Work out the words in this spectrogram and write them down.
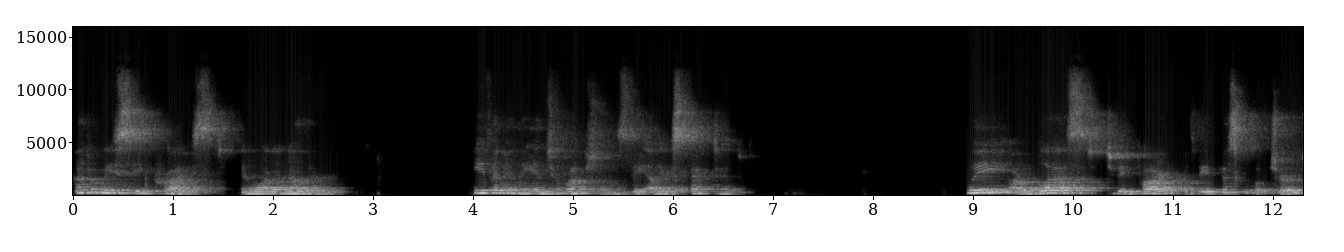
How do we see Christ in one another, even in the interruptions, the unexpected? We are blessed to be part of the Episcopal Church,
